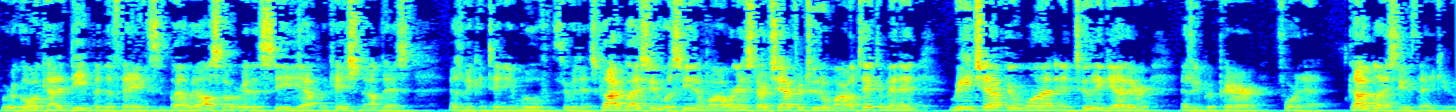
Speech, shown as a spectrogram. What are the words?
We're going kind of deep into things, but we also are going to see the application of this as we continue to move through this. God bless you. We'll see you tomorrow. We're going to start chapter two tomorrow. Take a minute, read chapter one and two together as we prepare for that. God bless you. Thank you.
